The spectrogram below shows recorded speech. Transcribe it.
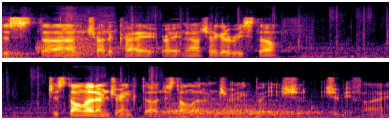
Just uh, try to kite right now. Try to get a restow. Just don't let him drink though. Just don't let him drink. But you should you should be fine.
